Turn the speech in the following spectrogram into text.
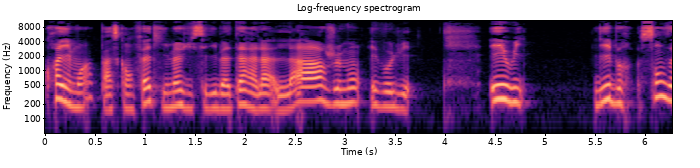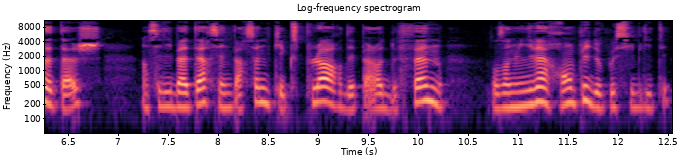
Croyez-moi, parce qu'en fait l'image du célibataire elle a largement évolué. Et oui, libre sans attache, un célibataire, c'est une personne qui explore des périodes de fun dans un univers rempli de possibilités.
